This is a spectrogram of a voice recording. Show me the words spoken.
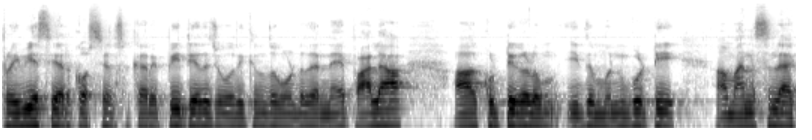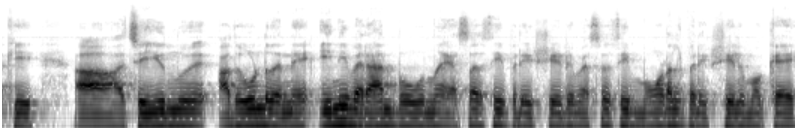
പ്രീവിയസ് ഇയർ ക്വസ്റ്റ്യൻസ് ഒക്കെ റിപ്പീറ്റ് ചെയ്ത് ചോദിക്കുന്നത് കൊണ്ട് തന്നെ പല കുട്ടികളും ഇത് മുൻകൂട്ടി മനസ്സിലാക്കി ചെയ്യുന്നു. അതുകൊണ്ട് തന്നെ ഇനി വരാൻ പോകുന്ന എസ് എസ് സി പരീക്ഷയിലും എസ് എസ് സി മോഡൽ പരീക്ഷയിലുമൊക്കെ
